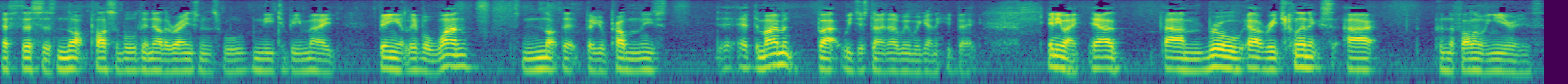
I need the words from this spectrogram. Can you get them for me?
If this is not possible, then other arrangements will need to be made. Being at level 1, it's not that big a problem these, at the moment, but we just don't know when we're going to head back. Anyway, our um, rural outreach clinics are in the following areas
